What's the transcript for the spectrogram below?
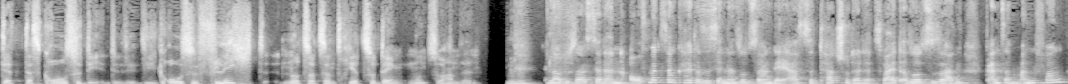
das, das, große, die, die, die große Pflicht, nutzerzentriert zu denken und zu handeln. Mhm. Genau, du sagst ja dann Aufmerksamkeit, das ist ja dann sozusagen der erste Touch oder der zweite, also sozusagen ganz am Anfang.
